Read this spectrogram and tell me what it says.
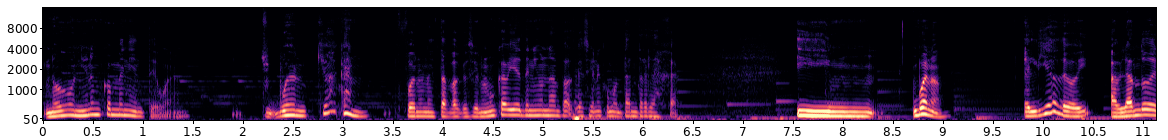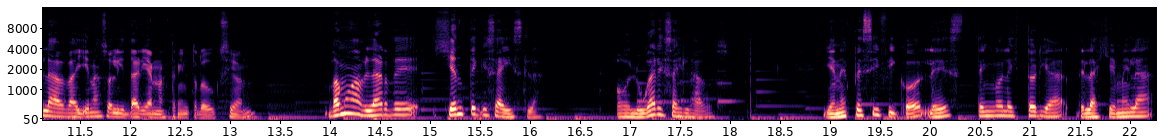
no hubo ni un inconveniente, weón. Bueno, qué bacán fueron estas vacaciones. Nunca había tenido unas vacaciones como tan relajadas. Y mm, bueno, el día de hoy, hablando de la ballena solitaria en nuestra introducción, vamos a hablar de gente que se aísla o lugares aislados. Y en específico les tengo la historia de la gemela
